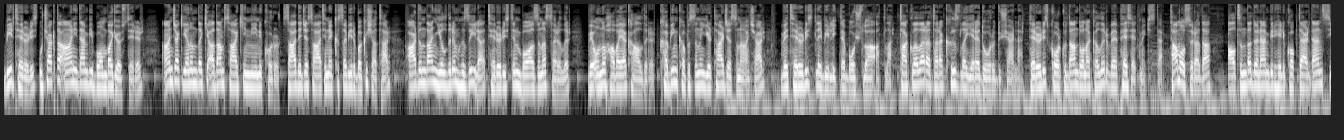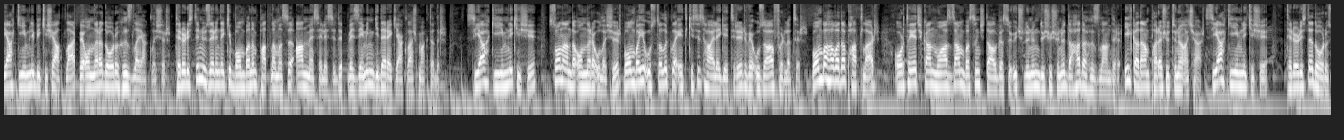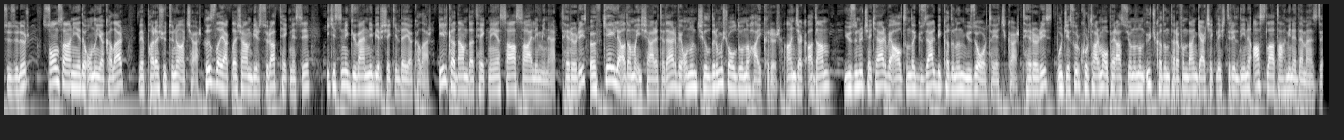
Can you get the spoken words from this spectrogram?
Bir terörist uçakta aniden bir bomba gösterir ancak yanındaki adam sakinliğini korur. Sadece saatine kısa bir bakış atar, ardından yıldırım hızıyla teröristin boğazına sarılır ve onu havaya kaldırır. Kabin kapısını yırtarcasına açar ve teröristle birlikte boşluğa atlar. Taklalar atarak hızla yere doğru düşerler. Terörist korkudan dona kalır ve pes etmek ister. Tam o sırada altında dönen bir helikopterden siyah giyimli bir kişi atlar ve onlara doğru hızla yaklaşır. Teröristin üzerindeki bombanın patlaması an meselesidir ve zemin giderek yaklaşmaktadır. Siyah giyimli kişi son anda onlara ulaşır, bombayı ustalıkla etkisiz hale getirir ve uzağa fırlatır. Bomba havada patlar, ortaya çıkan muazzam basınç dalgası üçlünün düşüşünü daha da hızlandırır. İlk adam paraşütünü açar. Siyah giyimli kişi teröriste doğru süzülür, son saniyede onu yakalar ve paraşütünü açar. Hızla yaklaşan bir sürat teknesi ikisini güvenli bir şekilde yakalar. İlk adam da tekneye sağ salim iner. Terörist öfkeyle adama işaret eder ve onun çıldırmış olduğunu haykırır. Ancak adam yüzünü çeker ve altında güzel bir kadının yüzü ortaya çıkar. Terörist bu cesur kurtarma operasyonunun üç kadın tarafından gerçekleştirildiğini asla tahmin edemezdi.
